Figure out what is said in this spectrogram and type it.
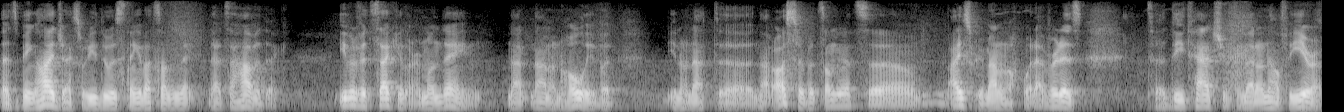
that's being hijacked. So what you do is think about something that, that's a Havadik. Even if it's secular and mundane, not, not unholy, but you know, not uh, not usher, but something that's uh, ice cream. I don't know, whatever it is, to detach you from that unhealthy yira.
